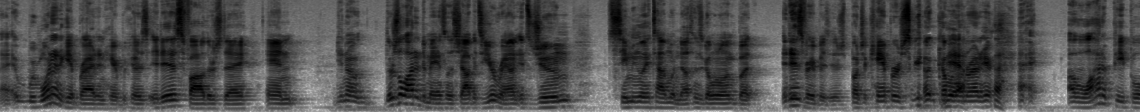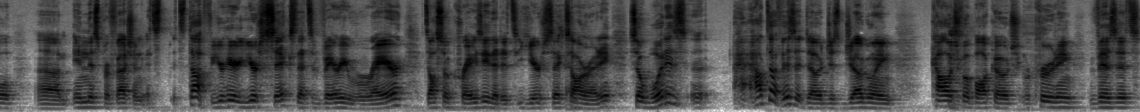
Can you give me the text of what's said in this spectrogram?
uh, we wanted to get Brad in here because it is Father's Day, and you know there's a lot of demands on the shop. It's year round. It's June, seemingly a time when nothing's going on, but it is very busy. There's a bunch of campers coming Yeah. on around here. a lot of people um, in this profession, it's it's tough. You're here year six. That's very rare. It's also crazy that it's year six already. So what is uh, how tough is it though? Just juggling college football coach, recruiting, visits,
